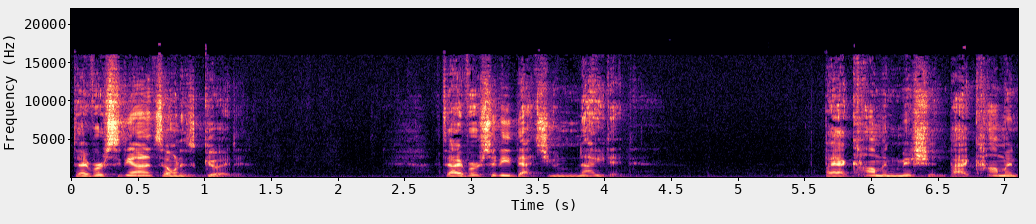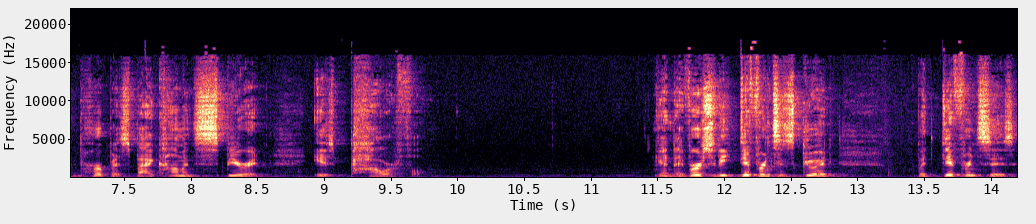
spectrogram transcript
diversity on its own is good. Diversity that's united by a common mission, by a common purpose, by a common spirit is powerful. Again, diversity, difference is good, but differences,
